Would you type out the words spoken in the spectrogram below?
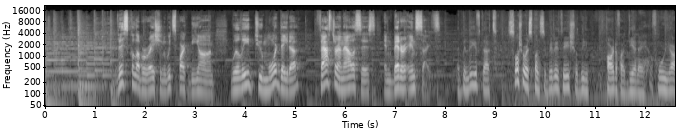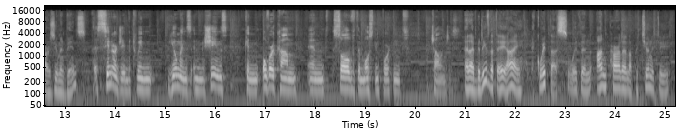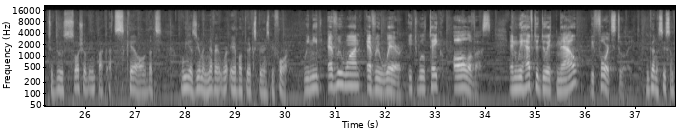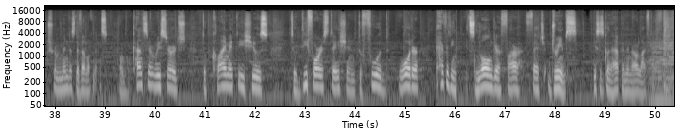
This collaboration with SparkBeyond will lead to more data, faster analysis, and better insights. I believe that social responsibility should be part of our DNA, of who we are as human beings. A synergy between humans and machines can overcome and solve the most important challenges. And I believe that AI equipped us with an unparalleled opportunity to do social impact at scale that we as humans never were able to experience before. We need everyone everywhere. It will take all of us. And we have to do it now before it's too late. You're going to see some tremendous developments from cancer research to climate issues, to deforestation, to food, water, everything. It's no longer far-fetched dreams. This is going to happen in our lifetime.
